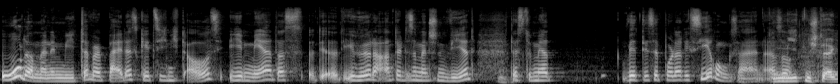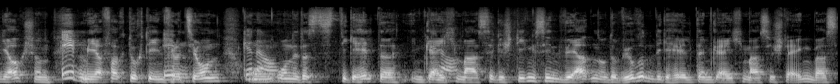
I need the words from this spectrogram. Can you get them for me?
oder meine Miete, weil beides geht sich nicht aus. Je mehr das, je höher der Anteil dieser Menschen wird, desto mehr wird diese Polarisierung sein. Also die Mieten steigen ja auch schon eben, mehrfach durch die Inflation, genau. ohne dass die Gehälter im gleichen genau. Maße gestiegen sind, werden oder würden die Gehälter im gleichen Maße steigen, was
